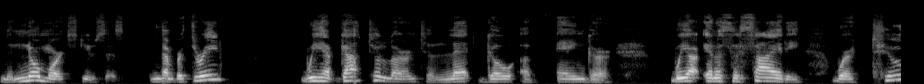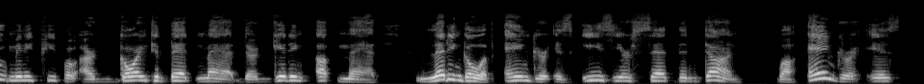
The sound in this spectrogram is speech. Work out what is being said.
no more excuses. Number three, we have got to learn to let go of anger. We are in a society where too many people are going to bed mad. They're getting up mad. Letting go of anger is easier said than done. While anger is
